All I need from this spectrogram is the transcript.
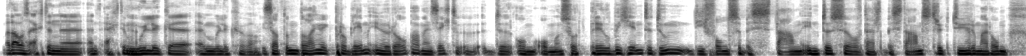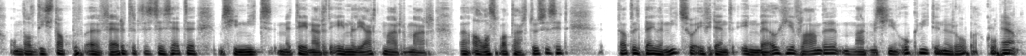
Maar dat was echt een, eh, een, echt een, moeilijke, een moeilijk geval. Is dat een belangrijk probleem in Europa? Men zegt de, om, om een soort prilbegin te doen, die fondsen bestaan intussen, of daar bestaan structuren, maar om, om dan die stap uh, verder te zetten, misschien niet meteen naar het 1 miljard, maar, maar uh, alles wat daartussen zit, dat is bijna niet zo evident in België, Vlaanderen, maar misschien ook niet in Europa. Klopt ja,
